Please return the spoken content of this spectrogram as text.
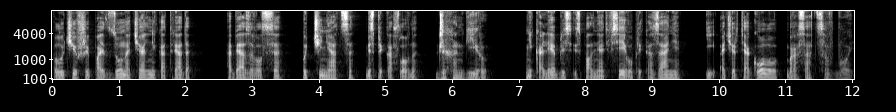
Получивший пайцзу начальник отряда обязывался подчиняться беспрекословно Джихангиру, не колеблясь исполнять все его приказания и, очертя голову, бросаться в бой.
